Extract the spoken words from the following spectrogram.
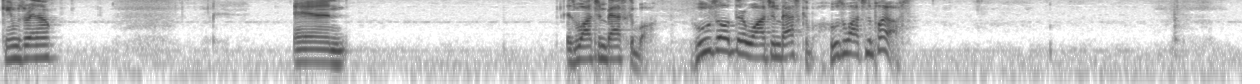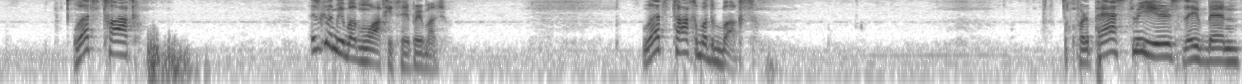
games right now and is watching basketball. Who's out there watching basketball? Who's watching the playoffs? Let's talk. It's going to be about Milwaukee today, pretty much. Let's talk about the Bucks. For the past three years, they've been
